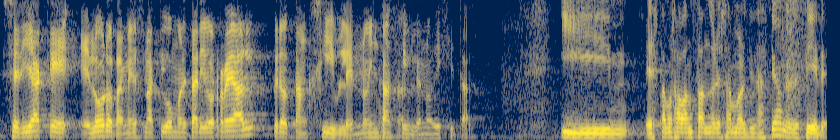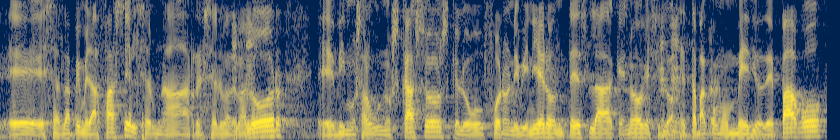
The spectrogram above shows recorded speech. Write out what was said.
sería que el oro también es un activo monetario real, pero tangible, no intangible, no digital. Y estamos avanzando en esa monetización, es decir, eh, esa es la primera fase, el ser una reserva de valor. Eh, vimos algunos casos que luego fueron y vinieron, Tesla, que no, que si lo aceptaba como medio de pago.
